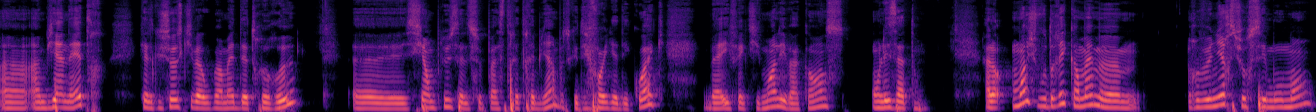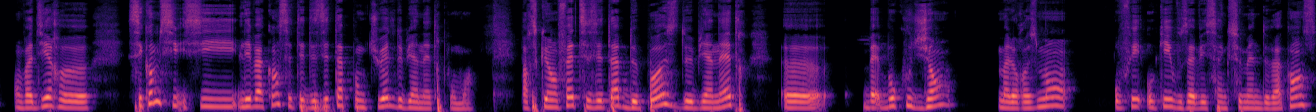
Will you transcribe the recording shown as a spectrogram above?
un, un bien-être, quelque chose qui va vous permettre d'être heureux. si en plus elles se passent très très bien, parce que des fois il y a des couacs, ben, effectivement les vacances, on les attend. Alors moi je voudrais quand même revenir sur ces moments, on va dire, euh, c'est comme si, si, les vacances étaient des étapes ponctuelles de bien-être pour moi. Parce qu'en fait, ces étapes de pause, de bien-être, euh, ben, beaucoup de gens, malheureusement, au fait, ok, vous avez cinq semaines de vacances,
